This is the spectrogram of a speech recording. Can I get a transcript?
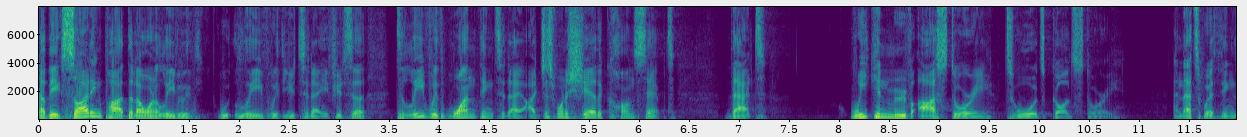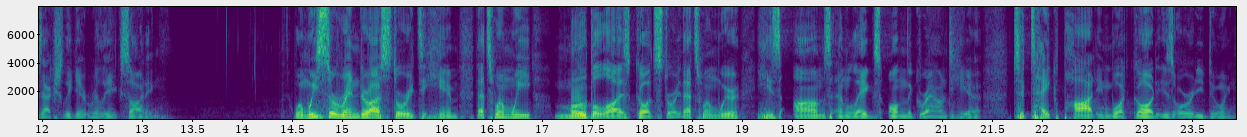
Now, the exciting part that I want to leave with, leave with you today, if you're to, to leave with one thing today, I just want to share the concept that we can move our story towards God's story. And that's where things actually get really exciting. When we surrender our story to Him, that's when we mobilize God's story. That's when we're His arms and legs on the ground here to take part in what God is already doing.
